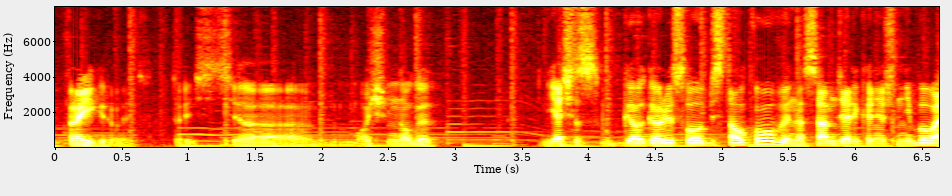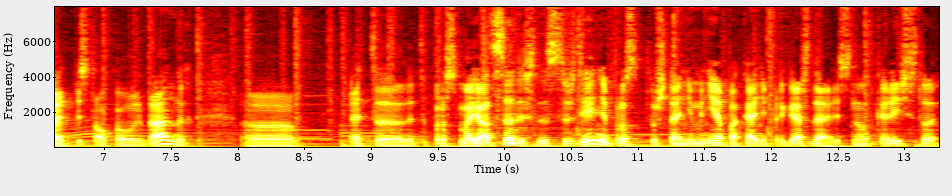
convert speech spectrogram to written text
проигрывает. То есть э, очень много... Я сейчас говорю слово «бестолковые», на самом деле, конечно, не бывает бестолковых данных, это, это просто мое оценочное суждение, просто потому что они мне пока не пригождались. Но вот количество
